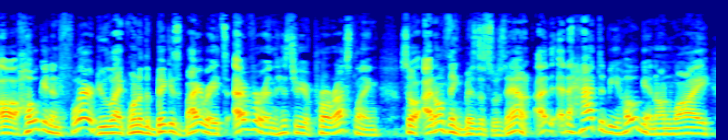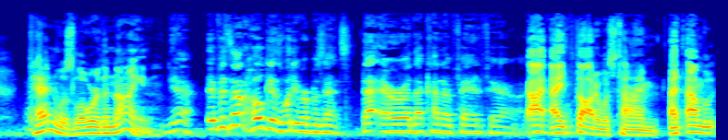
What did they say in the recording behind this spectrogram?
uh, Hogan and Flair do like one of the biggest buy rates ever in the history of pro wrestling. So I don't think business was down. I, it had to be Hogan on why ten was lower than nine. Yeah, if it's not Hogan, it's what he represents. That era, that kind of fanfare. I, I thought it was time. I, um,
